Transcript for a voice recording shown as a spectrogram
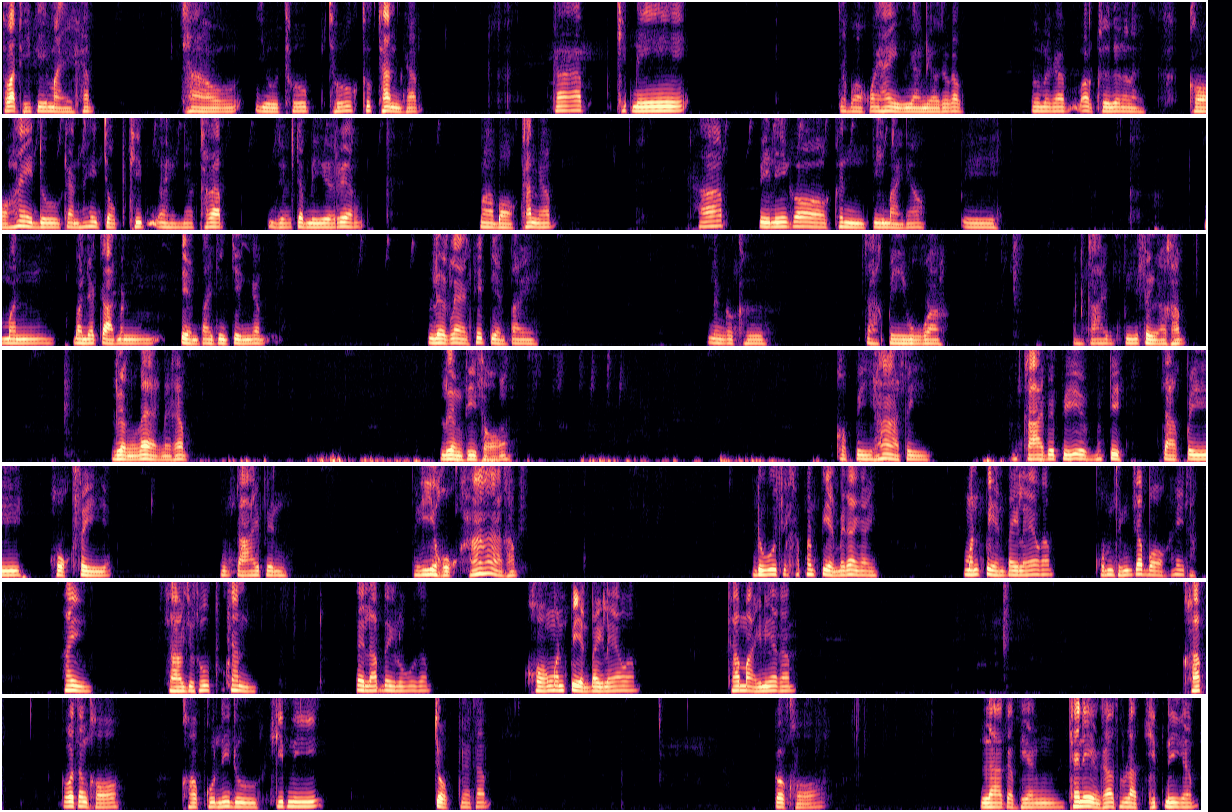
สวัสดีปีใหม่ครับ ชาว YouTube ทุกทุกท่านครับ ครับคลิปนี้ จะบอกไว้ให้อย่างเดียวเท่ากับรู้ไหมครับว่าคือเรื่องอะไร ขอให้ดูกันให้จบคลิปหน่อยนะครับ เดี๋ยวจะมีเรื่องมาบอกท่านครับ ครับ ปีนี้ก็ขึ้นปีใหม่แล้วปี มันบรรยากาศมันเปลี่ยนไปจริง ๆ ครับ เลือกแรกที่เปลี่ยนไปนั่นก็คือ จากปีวัว มันกลายเป็นปีเสือครับ เรื่องแรกนะครับ เรื่องที่สองก็ปีห้าสี่มันกลายไปปีมันปี จากปีหกสี่กลายเป็น ปีหกห้าครับ ดูสิครับมันเปลี่ยนไปได้ไง มันเปลี่ยนไปแล้วครับ ผมถึงจะบอกให้ท่านให้ชาว YouTube ทุกท่านได้รับได้รู้ครับ ของมันเปลี่ยนไปแล้วครับสมัยเนี้ยครับ ครับ ก็ต้องขอขอบคุณที่ดูคลิปนี้ จบนะครับ ก็ขอ ลากับเพียงแค่นี้ก่อนครับสำหรับคลิปนี้ครับ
